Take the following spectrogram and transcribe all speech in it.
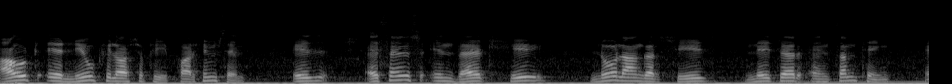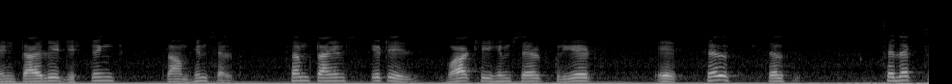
out a new philosophy for himself is essence in that he no longer sees nature as something entirely distinct from himself. Sometimes it is what he himself creates a self, selects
